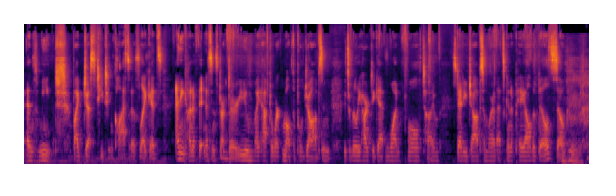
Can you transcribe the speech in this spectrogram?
ends meet by just teaching classes. Like it's any kind of fitness instructor, mm-hmm. you might have to work multiple jobs, and it's really hard to get one full time steady job somewhere that's going to pay all the bills. So mm-hmm.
